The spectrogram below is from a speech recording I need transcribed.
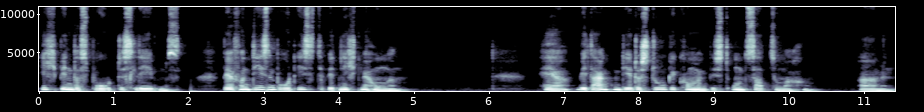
ich bin das Brot des Lebens. Wer von diesem Brot isst, wird nicht mehr hungern. Herr, wir danken dir, dass du gekommen bist, uns satt zu machen. Amen.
